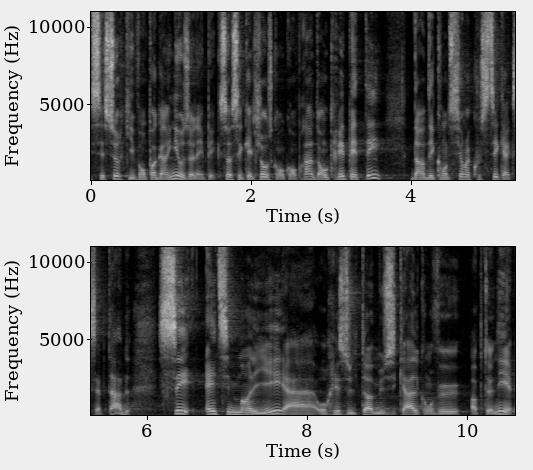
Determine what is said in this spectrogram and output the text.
c'est sûr qu'ils ne vont pas gagner aux Olympiques. Ça, c'est quelque chose qu'on comprend. Donc, répéter dans des conditions acoustiques acceptables, c'est intimement lié au résultat musical qu'on veut obtenir.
